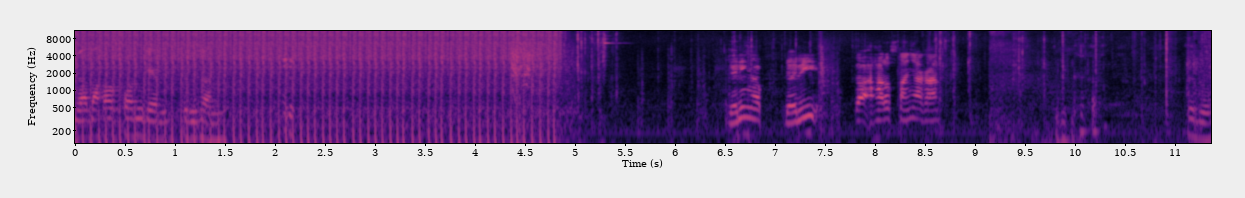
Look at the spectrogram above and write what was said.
nggak bakal spawn camp seriusan Jadi nggak, jadi nggak harus tanya kan? aduh.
